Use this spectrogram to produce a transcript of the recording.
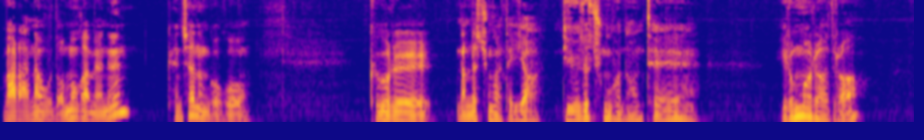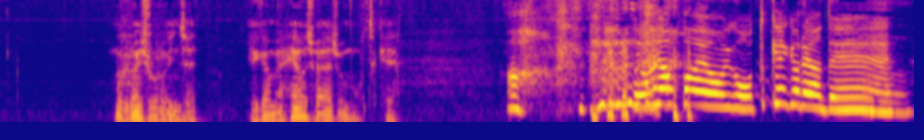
말 안 하고 넘어가면은 괜찮은 거고 그거를 남자친구한테 야, 네 여자친구가 나한테 이런 말을 하더라. 뭐 이런 식으로 이제 얘기하면 헤어져야죠. 뭐 어떻게? 아 머리 아파요. 이거 어떻게 해결해야 돼? 음.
